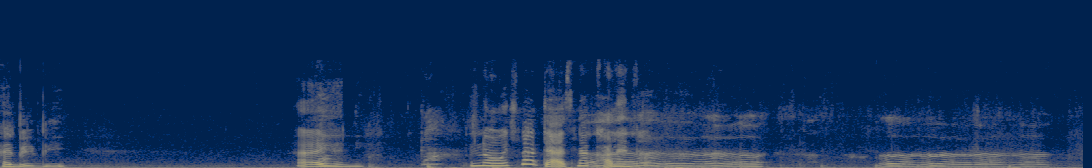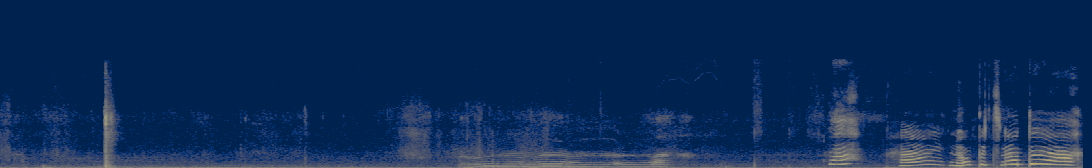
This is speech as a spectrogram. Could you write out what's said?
Hi, baby. Hi, honey. No, it's not that. It's not Colin. Hi. Nope, it's not there.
